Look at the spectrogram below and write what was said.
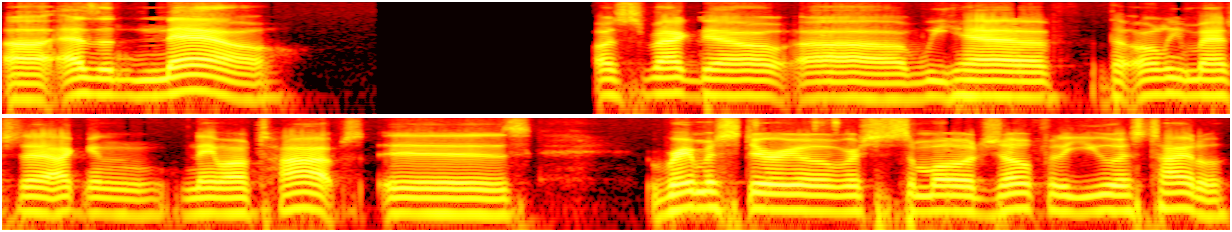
Uh, as of now, on SmackDown, uh, we have the only match that I can name off tops is Rey Mysterio versus Samoa Joe for the U.S. title.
